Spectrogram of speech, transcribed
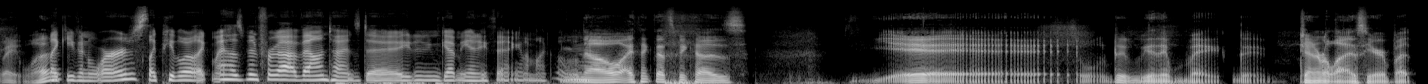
Wait, what? like even worse. Like people are like my husband forgot Valentine's Day. He didn't even get me anything and I'm like, "Oh, No, I think that's because yeah, do generalize here, but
